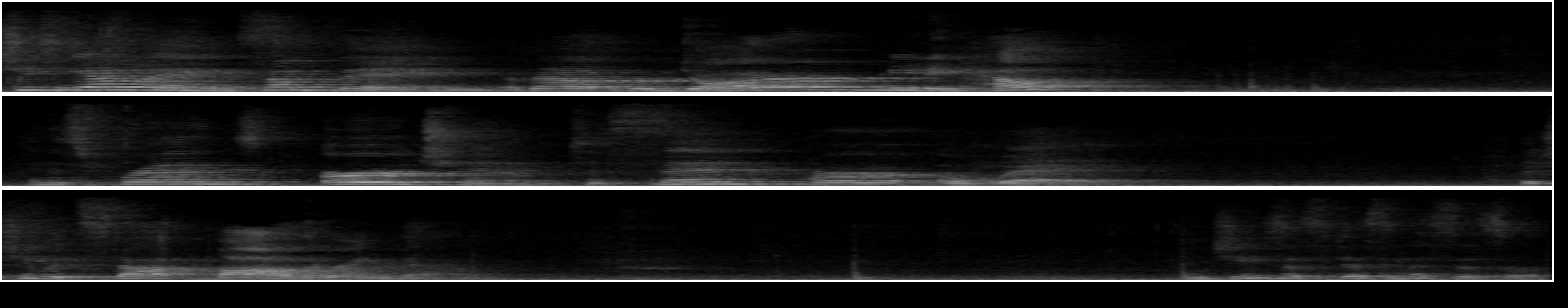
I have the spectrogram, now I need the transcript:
She's yelling something about her daughter needing help and his friends urge him to send her away, that she would stop bothering them. And Jesus dismisses her,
